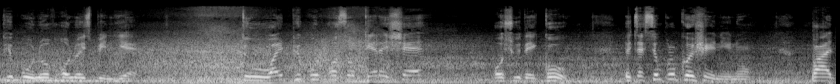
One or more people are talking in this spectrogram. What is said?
people who have always been here? Do white people also get a share or should they go? It's a simple question you know but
